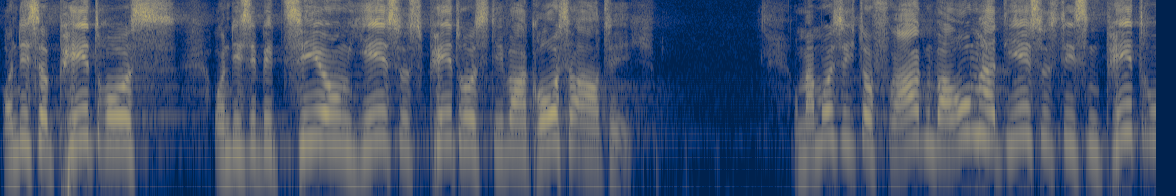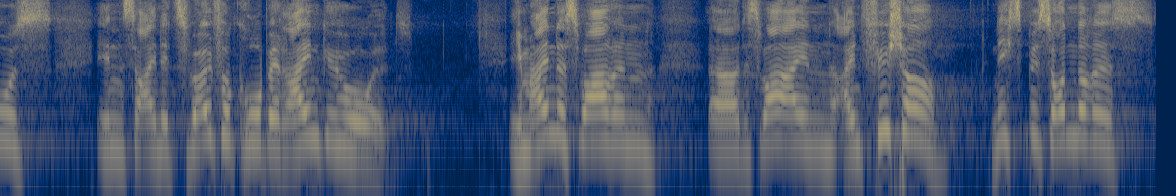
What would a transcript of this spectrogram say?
Und dieser Petrus und diese Beziehung Jesus-Petrus, die war großartig. Und man muss sich doch fragen, warum hat Jesus diesen Petrus in seine Zwölfergruppe reingeholt? Ich meine, das, waren, äh, das war ein, ein Fischer, nichts Besonderes.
